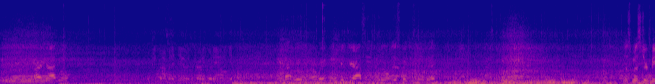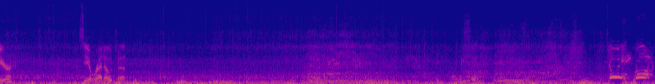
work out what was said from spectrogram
All right, Brad. Well, I think what I'm gonna do is try to go down and get. you're not wheeling our way. We'll kick your ass in and put it over this way just a little bit. This Mr. Beer? I see a red outfit. Joey, rock!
